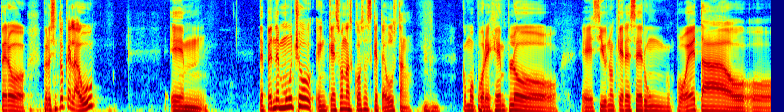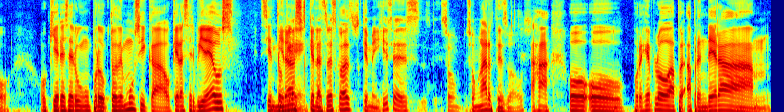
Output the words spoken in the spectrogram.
Pero, pero siento que la U em, depende mucho en qué son las cosas que te gustan. Como por ejemplo, eh, si uno quiere ser un poeta o, o- o quiere ser un productor de música o quiere hacer videos, siento Miras que... que... las tres cosas que me dijiste es- son, son artes, vamos. Ajá. O, o, por ejemplo, ap- aprender a mm,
